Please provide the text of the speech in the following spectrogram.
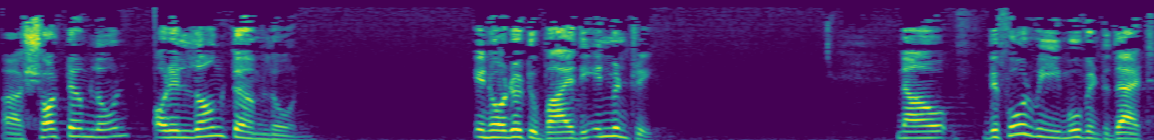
a short-term loan or a long-term loan in order to buy the inventory? Now, before we move into that,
